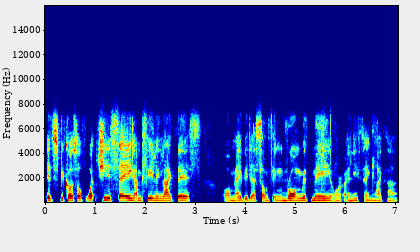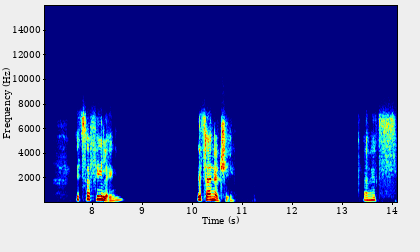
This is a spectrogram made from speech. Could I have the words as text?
it's because of what she is saying, I'm feeling like this, or maybe there's something wrong with me or anything like that. It's a feeling. It's energy. And it's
